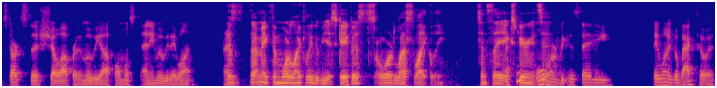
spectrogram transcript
starts the show up or the movie up, almost any movie they want. Right? Does that make them more likely to be escapists or less likely, since they I experience it? more because they they want to go back to it.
